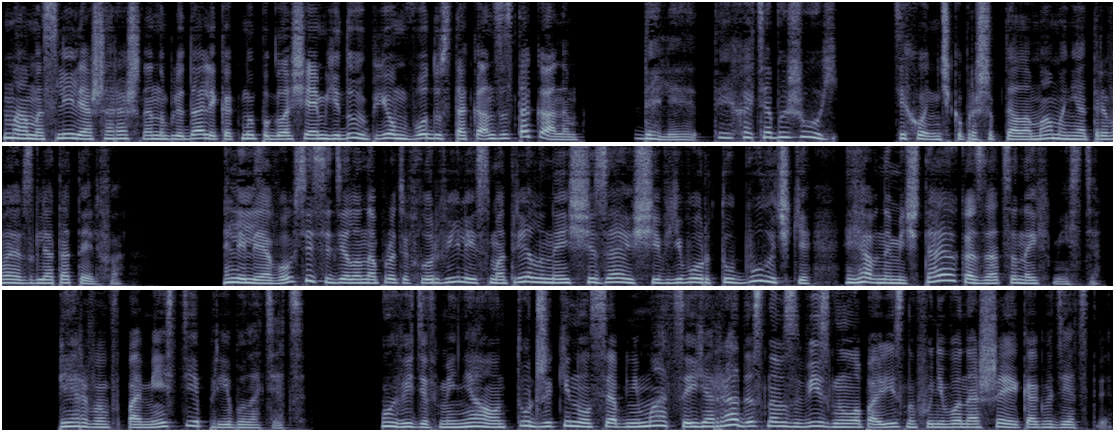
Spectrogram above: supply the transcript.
Мама с Лили ошарашенно наблюдали, как мы поглощаем еду и пьем воду стакан за стаканом. «Дели, ты хотя бы жуй», — тихонечко прошептала мама, не отрывая взгляд от эльфа. Лилия вовсе сидела напротив Лурвиля и смотрела на исчезающие в его рту булочки, явно мечтая оказаться на их месте. Первым в поместье прибыл отец. Увидев меня, он тут же кинулся обниматься, и я радостно взвизгнула, повиснув у него на шее, как в детстве.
